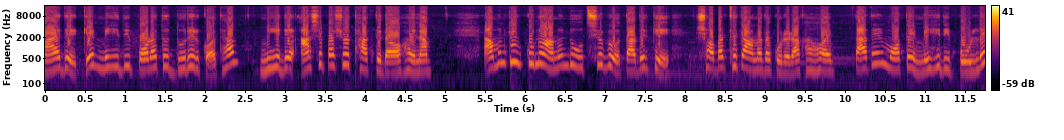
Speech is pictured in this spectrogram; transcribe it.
মায়েদেরকে মেহেদি পড়া তো দূরের কথা, মেহেদির আশেপাশেও থাকতে দেওয়া হয় না। এমনকি কোনো আনন্দ উৎসবেও তাদেরকে সবার থেকে আলাদা করে রাখা হয়। তাদের মতে মেহেদি পড়লে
